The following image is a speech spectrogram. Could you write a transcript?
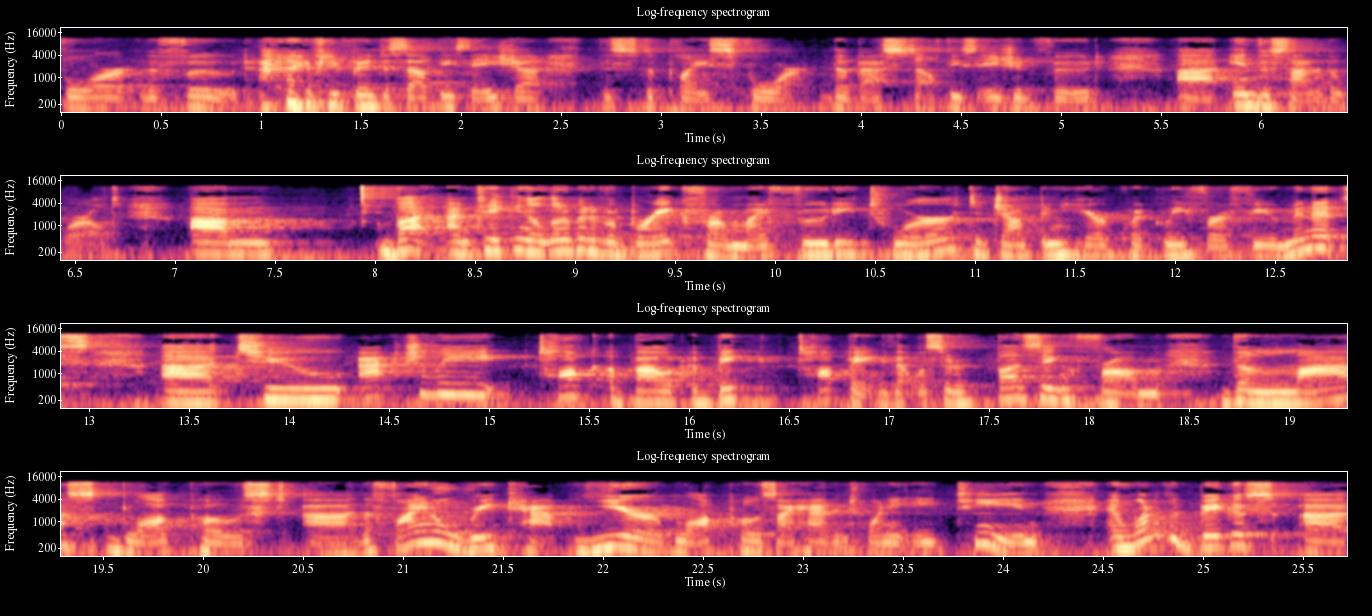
for the food. if you've been to Southeast Asia, this is the place for the best Southeast Asian food uh, in this side of the world. Um, but I'm taking a little bit of a break from my foodie tour to jump in here quickly for a few minutes uh, to actually talk about a big topic that was sort of buzzing from the last blog post, uh, the final recap year blog post I had in 2018. And one of the biggest uh,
